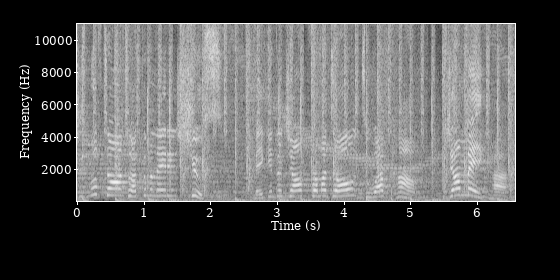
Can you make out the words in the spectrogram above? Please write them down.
she's moved on to accumulating shoes, making the jump from a doll to a pound. Jamaica.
